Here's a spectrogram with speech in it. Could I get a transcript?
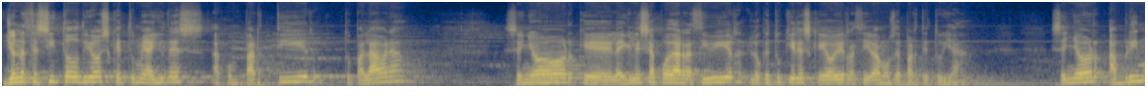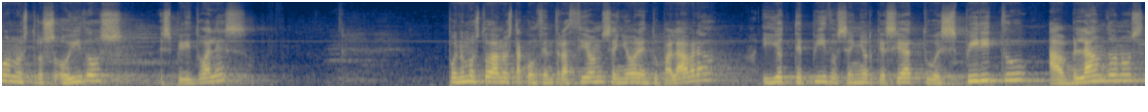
Yo necesito, Dios, que tú me ayudes a compartir tu palabra. Señor, que la iglesia pueda recibir lo que tú quieres que hoy recibamos de parte tuya. Señor, abrimos nuestros oídos espirituales. Ponemos toda nuestra concentración, Señor, en tu palabra y yo te pido, Señor, que sea tu Espíritu hablándonos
